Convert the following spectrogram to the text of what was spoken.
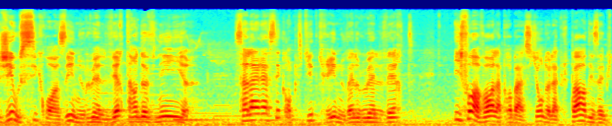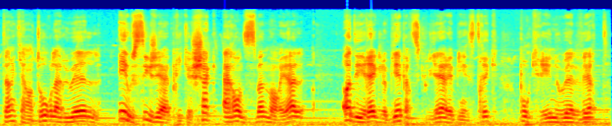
J'ai aussi croisé une ruelle verte en devenir. Ça a l'air assez compliqué de créer une nouvelle ruelle verte. Il faut avoir l'approbation de la plupart des habitants qui entourent la ruelle. Et aussi j'ai appris que chaque arrondissement de Montréal a des règles bien particulières et bien strictes pour créer une ruelle verte.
